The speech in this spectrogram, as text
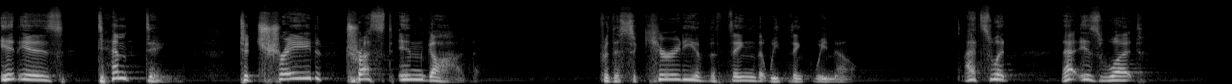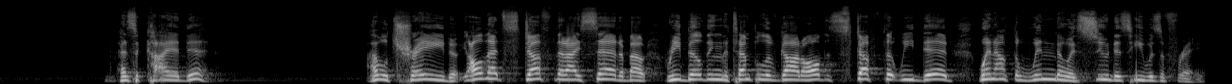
It is tempting to trade trust in God for the security of the thing that we think we know. That's what, that is what Hezekiah did. I will trade all that stuff that I said about rebuilding the temple of God, all the stuff that we did went out the window as soon as he was afraid.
